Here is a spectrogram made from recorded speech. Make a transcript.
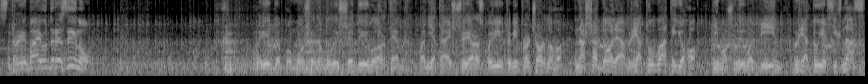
Стрибай у дрезину. І допоможе нам лише диво, Артеме. Пам'ятай, що я розповів тобі про чорного. Наша доля врятувати його. І, можливо, він врятує всіх нас.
